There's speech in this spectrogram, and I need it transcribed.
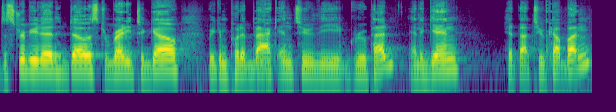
distributed, dosed, ready to go. We can put it back into the group head and again, hit that two cup button.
